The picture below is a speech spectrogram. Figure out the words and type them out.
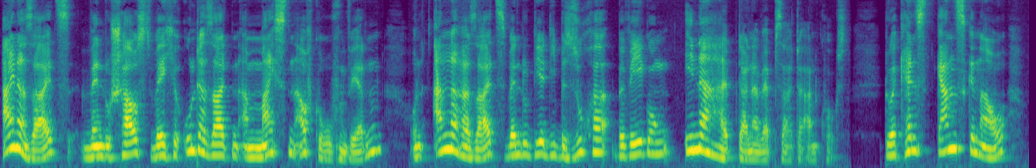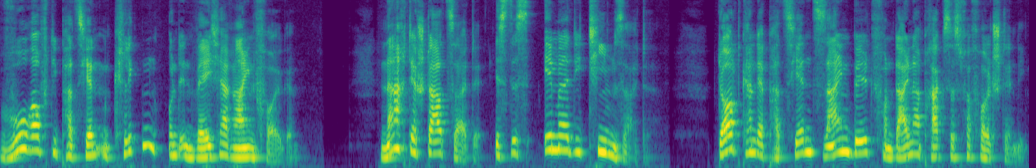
Einerseits, wenn du schaust, welche Unterseiten am meisten aufgerufen werden und andererseits, wenn du dir die Besucherbewegung innerhalb deiner Webseite anguckst. Du erkennst ganz genau, worauf die Patienten klicken und in welcher Reihenfolge. Nach der Startseite ist es immer die Teamseite. Dort kann der Patient sein Bild von deiner Praxis vervollständigen.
